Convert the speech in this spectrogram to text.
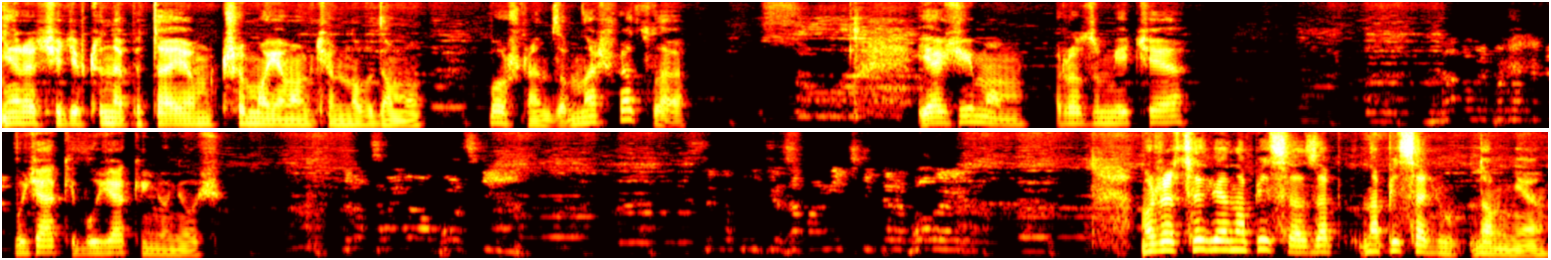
Nieraz się dziewczyny pytają, czemu ja mam ciemno w domu. Bo oszczędzam na świetle. Ja zimą, rozumiecie? Buziaki, buziaki, niuniuś. Może Sylwia napisa, zap, napisać do mnie.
